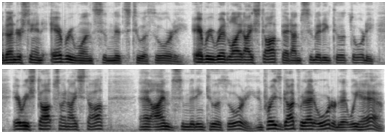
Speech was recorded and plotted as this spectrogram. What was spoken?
But understand everyone submits to authority. Every red light I stop at, I'm submitting to authority. Every stop sign I stop at, I'm submitting to authority. And praise God for that order that we have.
